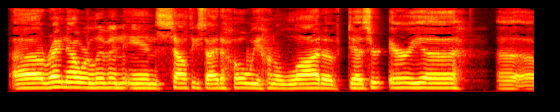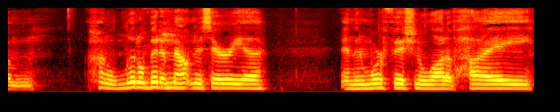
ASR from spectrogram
Uh, right now we're living in southeast Idaho. We hunt a lot of desert area, um, hunt a little bit of mountainous area, and then we're fishing a lot of high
